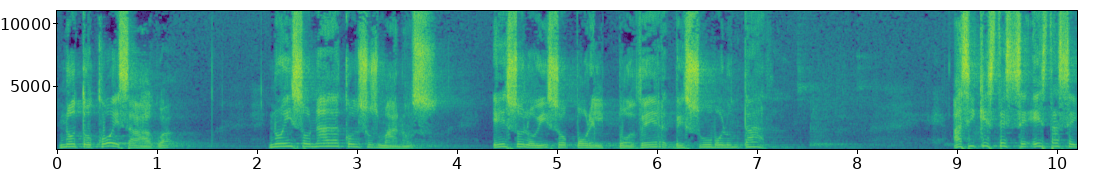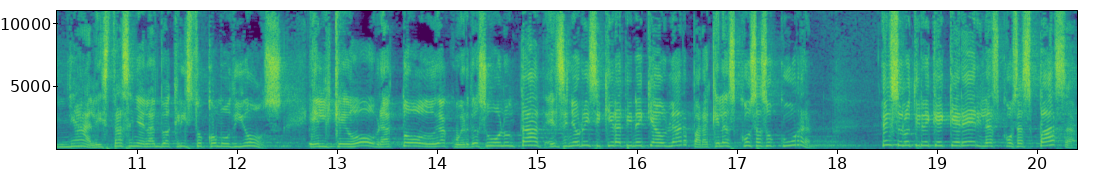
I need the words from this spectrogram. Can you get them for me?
no tocó esa agua, no hizo nada con sus manos, eso lo hizo por el poder de su voluntad. Así que este, esta señal está señalando a Cristo como Dios, el que obra todo de acuerdo a su voluntad. El Señor ni siquiera tiene que hablar para que las cosas ocurran. Él solo tiene que querer y las cosas pasan.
